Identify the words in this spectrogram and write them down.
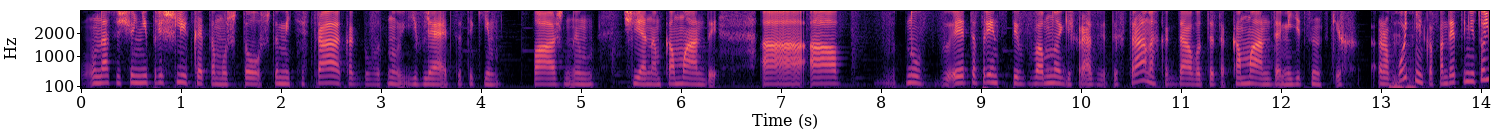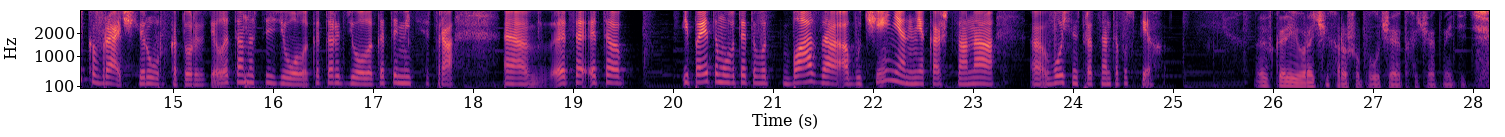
у нас еще не пришли к этому, что, что медсестра как бы вот, ну, является таким важным членом команды. А, а ну, это, в принципе, во многих развитых странах, когда вот эта команда медицинских работников, это не только врач, хирург, который сделал, это анестезиолог, это радиолог, это медсестра. Э, это, это и поэтому вот эта вот база обучения, мне кажется, она 80% э, успеха. Ну и в Корее врачи хорошо получают, хочу отметить.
